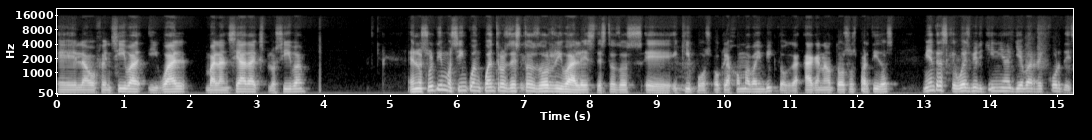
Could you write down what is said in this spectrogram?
la ofensiva igual, balanceada, explosiva. En los últimos cinco encuentros de estos dos rivales, de estos dos equipos, Oklahoma va invicto, ha ganado todos sus partidos, mientras que West Virginia lleva récord de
